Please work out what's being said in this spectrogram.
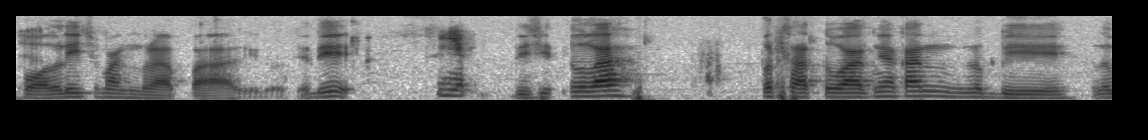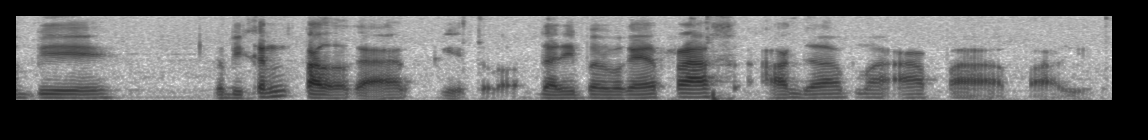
tuh. Volley cuma berapa gitu. Jadi Yep. di situlah persatuannya kan lebih lebih lebih kental kan gitu loh. Dari berbagai ras agama apa apa gitu.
